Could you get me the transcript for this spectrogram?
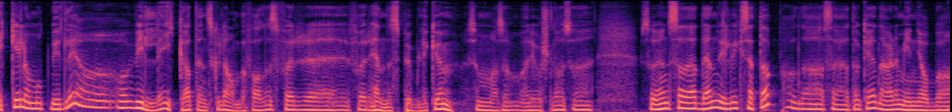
ekkel og motbydelig, og, og ville ikke at den skulle anbefales for, eh, for hennes publikum, som altså var i Oslo. Så, så hun sa at den vil vi ikke sette opp, og da sa jeg at ok, da er det min jobb å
